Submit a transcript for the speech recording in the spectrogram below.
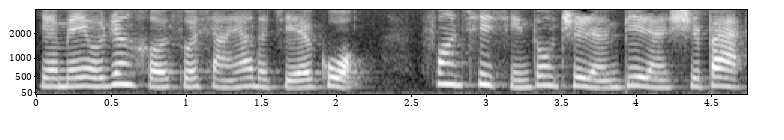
也没有任何所想要的结果。放弃行动之人必然失败，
